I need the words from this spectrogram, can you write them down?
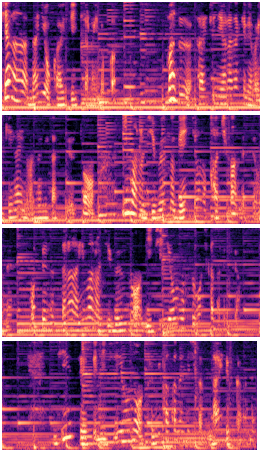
じゃあ何を変えていったらいいのか。まず最初にやらなければいけないのは何かっていうと、今の自分の現状の価値観ですよね。もっと言うんだったら、今の自分の日常の過ごし方ですよ。人生って日常の積み重ねでしかないですからね。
